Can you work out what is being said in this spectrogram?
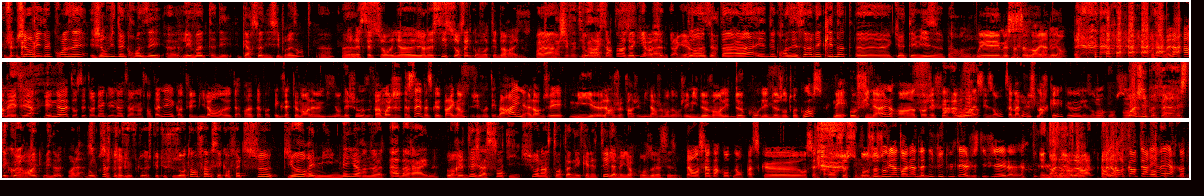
j'ai envie de croiser, j'ai envie de croiser euh, les votes des personnes ici présentes. Hein, il, y en a 7 euh, sur, il, y a, il y en a 6 sur 7 qui ont voté Bahreïn. Voilà. Moi j'ai voté Bahreïn. un certain Jackie Ratzenberger. Euh, un certain, voilà, et de croiser ça avec les notes euh, qui ont été mises par. Euh, oui, mais ça, ça veut rien dire. mais non, mais dire, les notes, on sait très bien que les notes c'est un instantané. Quand tu fais le bilan, t'as pas, pas exactement la même vision des choses. Enfin, moi je sais parce que par exemple, j'ai voté Bahreïn alors que j'ai mis large enfin j'ai mis largement devant, j'ai mis devant les deux cours, les deux autres courses, mais au final, quand j'ai fait le ah, bilan de la saison, ça m'a plus marqué que les autres courses. Moi, j'ai préféré rester cohérent avec mes notes, voilà. Donc ce que, tu, ce, que, tu, sous-entends, Fab, c'est qu'en fait ceux qui auraient mis une meilleure note à Bahreïn auraient déjà senti sur l'instantané quelle était la meilleure course de la saison. Non, ça par contre non, parce que on, se, on se, souvient très bien de la difficulté à justifier le. Ah alors, quand, alors, quand, quand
